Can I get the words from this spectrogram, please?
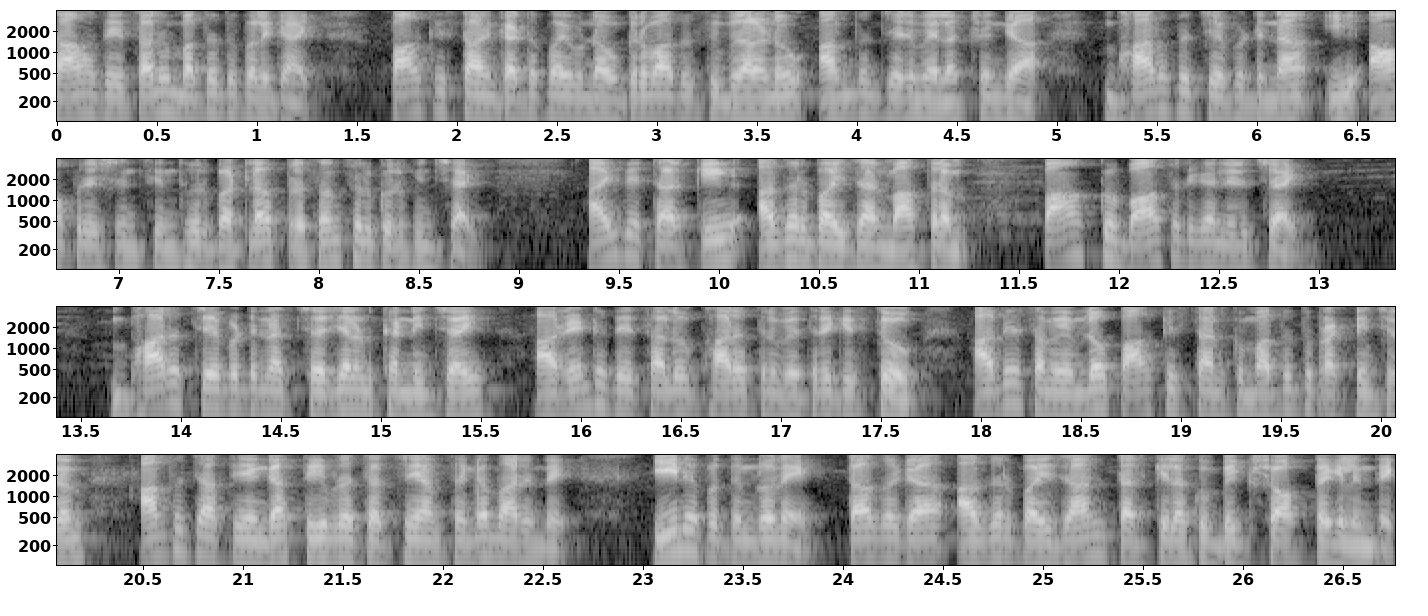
చాలా దేశాలు మద్దతు పలికాయి. పాకిస్తాన్ గడ్డపై ఉన్న ఉగ్రవాద శిబిరాలను అందం చేయడమే లక్ష్యంగా భారత్ చేపట్టిన ఈ ఆపరేషన్ సింధూర్ పట్ల ప్రశంసలు కురిపించాయి. అయితే టర్కీ అజర్బైజాన్ మాత్రం పాక్కు బాసటిగా నిలిచాయి. భారత్ చేపట్టిన చర్యలను ఖండించాయి. ఆ రెండు దేశాలు భారత్ను వ్యతిరేకిస్తూ అదే సమయంలో పాకిస్తాన్కు మద్దతు ప్రకటించడం అంతర్జాతీయంగా తీవ్ర చర్చనీయాంశంగా మారింది. ఈ నేపథ్యంలోనే తాజాగా అజర్బైజాన్ టర్కీలకు బిగ్ షాక్ తగిలింది.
